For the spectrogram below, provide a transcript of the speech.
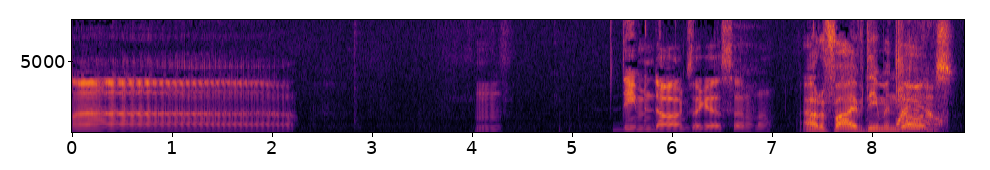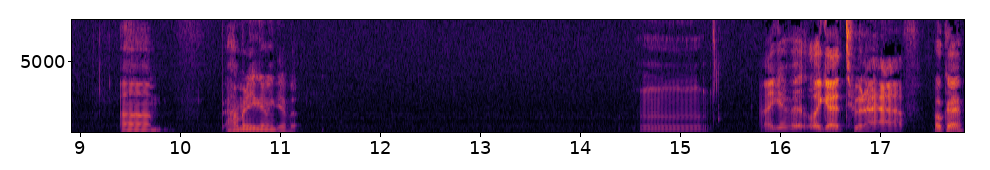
Uh. Hmm. Demon dogs, I guess. I don't know. Out of five demon Wow. dogs, um, how many are you gonna give it? Hmm. I give it like a two and a half. Okay.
